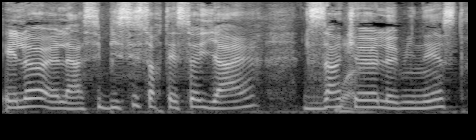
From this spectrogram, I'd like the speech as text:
Et là, la CBC sortait ça hier, disant que le ministre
